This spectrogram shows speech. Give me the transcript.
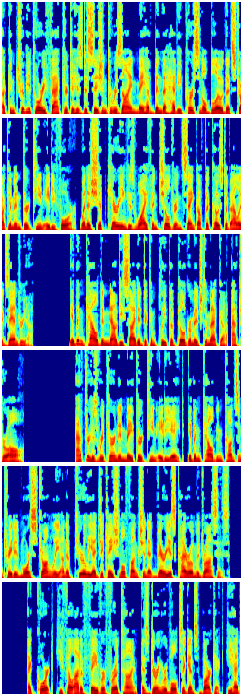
A contributory factor to his decision to resign may have been the heavy personal blow that struck him in 1384, when a ship carrying his wife and children sank off the coast of Alexandria. Ibn Khaldun now decided to complete the pilgrimage to Mecca, after all. After his return in May 1388, Ibn Khaldun concentrated more strongly on a purely educational function at various Cairo madrasas. At court, he fell out of favor for a time, as during revolts against Barquq, he had,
